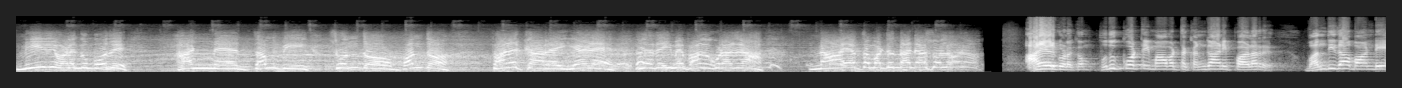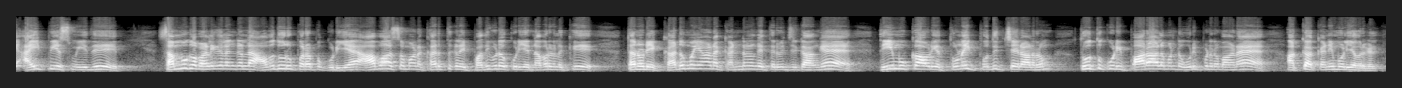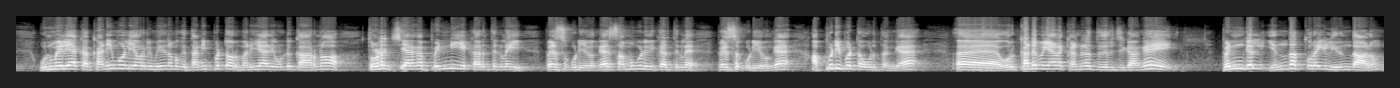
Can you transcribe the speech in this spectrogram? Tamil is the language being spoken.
நீதி வழங்கும் போது அண்ணன் தம்பி சொந்தம் பந்தம் பணக்கார ஏழை எதையுமே பார்க்க கூடாதுடா நாயத்தை மட்டும்தான் சொல்லணும். அனைவருக்கும் வணக்கம். புதுக்கோட்டை மாவட்ட கண்காணிப்பாளர் வந்திதா பாண்டே ஐபிஎஸ் மீது சமூக வலைதளங்களில் அவதூறு பரப்பக்கூடிய ஆபாசமான கருத்துக்களை பதிவிடக்கூடிய நபர்களுக்கு தன்னுடைய கடுமையான கண்டனங்களை தெரிவிச்சிருக்காங்க. திமுகவுடைய துணை பொதுச் செயலாளரும் தூத்துக்குடி பாராளுமன்ற உறுப்பினருமான அக்கா கனிமொழி அவர்கள். உண்மையிலேயே அக்கா கனிமொழி அவர்கள் மீது நமக்கு தனிப்பட்ட ஒரு மரியாதை உண்டு. காரணம் தொடர்ச்சியாக பெண்ணிய கருத்துக்களை பேசக்கூடியவங்க சமூக நீதி கருத்துக்களை பேசக்கூடியவங்க அப்படிப்பட்ட ஒருத்தங்க ஒரு கடுமையான கண்டனத்தை தெரிவிச்சிருக்காங்க. பெண்கள் எந்த துறையில் இருந்தாலும்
